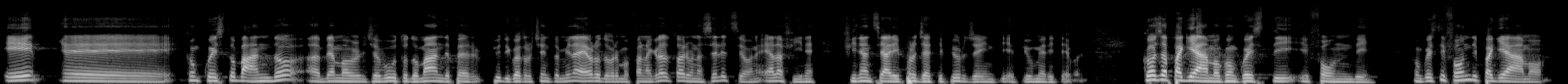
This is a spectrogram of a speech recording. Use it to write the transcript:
e eh, con questo bando abbiamo ricevuto domande per più di 400 mila euro, dovremo fare una graduatoria, una selezione e alla fine finanziare i progetti più urgenti e più meritevoli. Cosa paghiamo con questi fondi? Con questi fondi paghiamo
